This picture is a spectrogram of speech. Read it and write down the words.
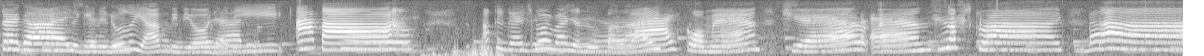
Oke guys, segini dulu ya video dari kita. Oke guys, bye bye. Jangan lupa like, comment, share, and subscribe. Bye.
